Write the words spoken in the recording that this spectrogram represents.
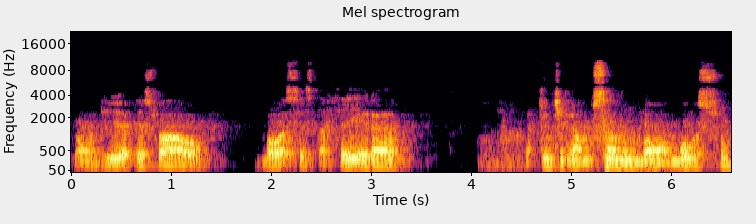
Bom dia, pessoal. Boa sexta-feira. Para quem estiver almoçando, um bom almoço.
